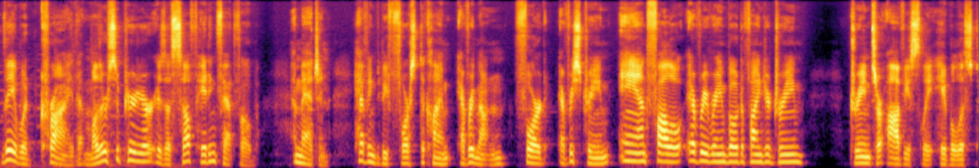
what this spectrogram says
they would cry that Mother Superior is a self hating fatphobe. Imagine having to be forced to climb every mountain, ford every stream, and follow every rainbow to find your dream. Dreams are obviously ableist.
